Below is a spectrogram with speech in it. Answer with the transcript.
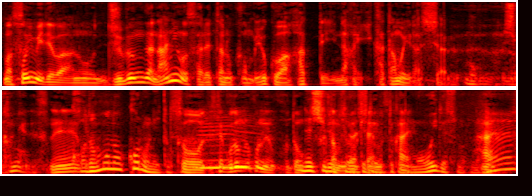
まあ、そういう意味ではあの自分が何をされたのかもよく分かっていない方もいらっしゃるしかもですね。子供の頃にとか。そうですね。子供の頃の子供ね、手術を受けてるってしゃいます。はい方も多いですもんね。はい。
